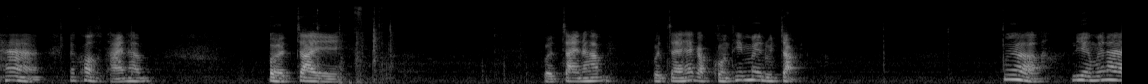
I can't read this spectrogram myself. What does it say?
5. และข้อสุดท้ายนะครับ เปิดใจ เปิดใจนะครับ เปิดใจให้กับคนที่ไม่รู้จัก เมื่อเลี่ยงไม่ได้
